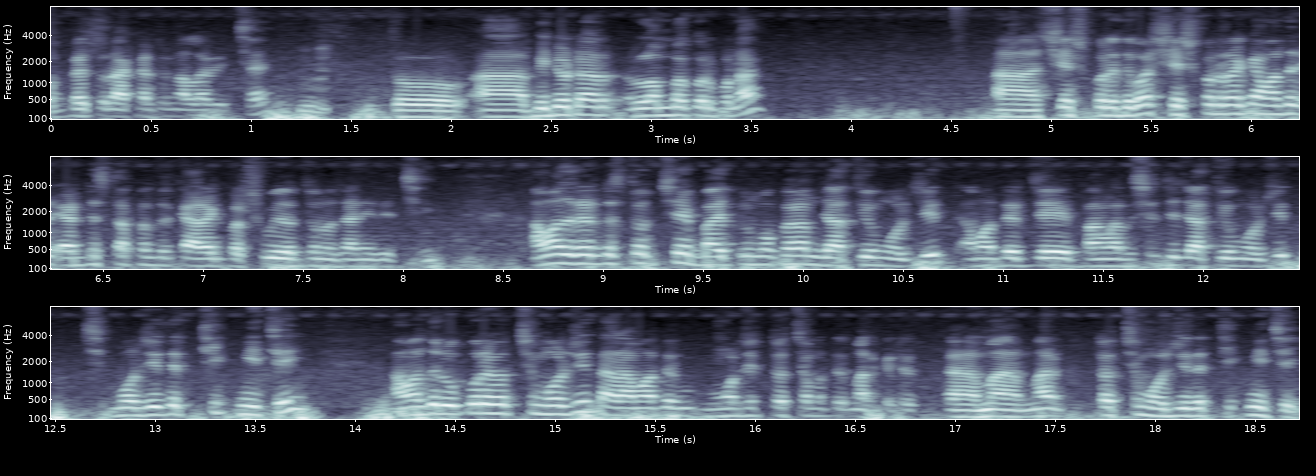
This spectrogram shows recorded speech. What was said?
অব্যাহত রাখার জন্য আল্লাহর ইচ্ছায়। তো আহ, ভিডিওটার লম্বা করব না। আহ, শেষ করে দেবার। শেষ করার আগে আমাদের অ্যাড্রেসটা আপনাদেরকে আরেকবার সুবিধার জন্য জানিয়ে দিচ্ছি। আমাদের অ্যাড্রেসটা হচ্ছে বাইতুল মোকারম জাতীয় মসজিদ। আমাদের যে বাংলাদেশের যে জাতীয় মসজিদ মসজিদের ঠিক নিচেই। আমাদের উপরে হচ্ছে মসজিদ আর আমাদের মসজিদটা হচ্ছে আমাদের মার্কেটের মার্কেটটা হচ্ছে মসজিদের ঠিক নিচেই।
